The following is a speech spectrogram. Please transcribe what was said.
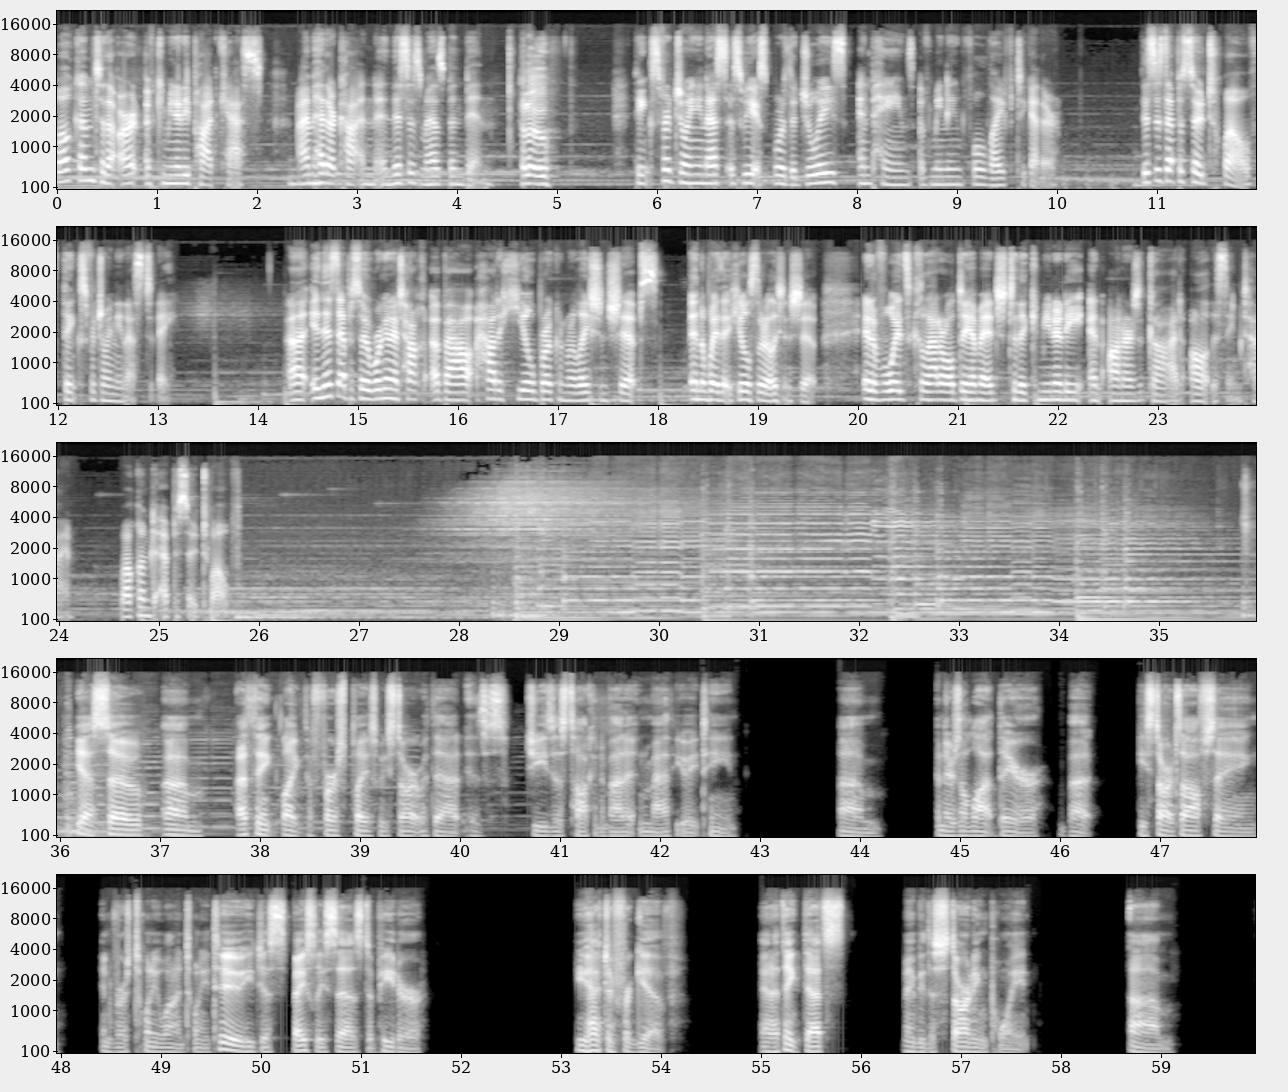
Welcome to the Art of Community podcast. I'm Heather Cotten, and this is my husband, Ben. Hello. Thanks for joining us as we explore the joys and pains of meaningful life together. This is episode 12. Thanks for joining us today. Uh, in this episode, we're going to talk about how to heal broken relationships in a way that heals the relationship. It avoids collateral damage to the community and honors God all at the same time. Welcome to episode 12. Yeah, so um, I think like the first place we start with that is Jesus talking about it in Matthew 18. Um, and there's a lot there, but he starts off saying in verse 21 and 22, he just basically says to Peter, You have to forgive. And I think that's maybe the starting point. Um,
